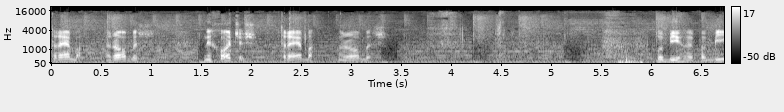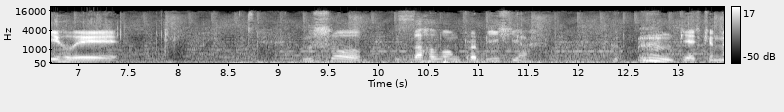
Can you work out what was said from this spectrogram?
Треба. Робиш. Не хочеш? Треба. Робиш. Побігли, побігли. Ну що, загалом пробіг я 5 км.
